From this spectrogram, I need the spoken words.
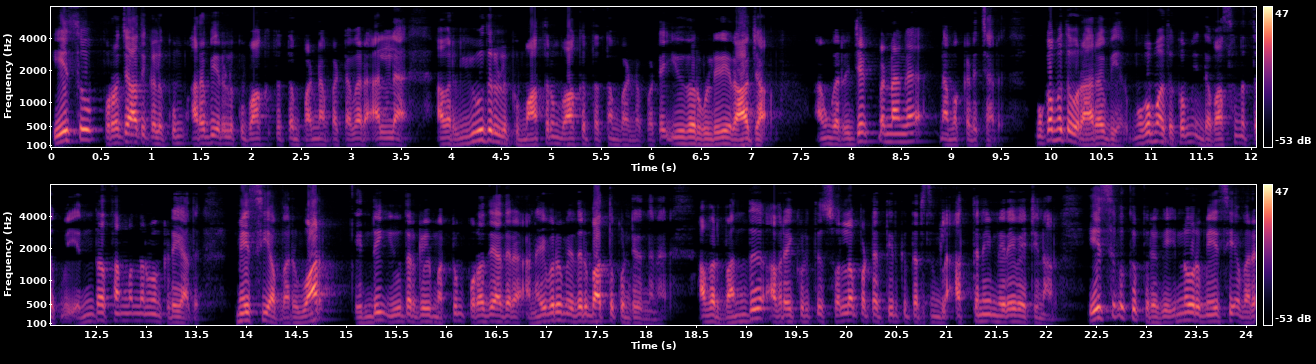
இயேசு புறஜாதிகளுக்கும் அரபியர்களுக்கும் வாக்குத்தத்தம் பண்ணப்பட்டவர் அல்ல. அவர் யூதர்களுக்கு மாத்திரம் வாக்குத்தத்தம் பண்ணப்பட்ட யூதர்களுடைய ராஜா. அவங்க ரிஜெக்ட் பண்ணாங்க நமக்கு கிடைச்சாரு. முகமது ஒரு அரபியர். முகமதுக்கும் இந்த வசனத்துக்கும் எந்த சம்பந்தமும் கிடையாது. மேசியா வருவார் என்று யூதர்கள் மற்றும் புறஜாதியர் அனைவரும் எதிர்பார்த்து கொண்டிருந்தனர். அவர் வந்து அவரை குறித்து சொல்லப்பட்ட தீர்க்க தரிசனங்களை அத்தனையும் நிறைவேற்றினார். இயேசுவுக்கு பிறகு இன்னொரு மேசியா வர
